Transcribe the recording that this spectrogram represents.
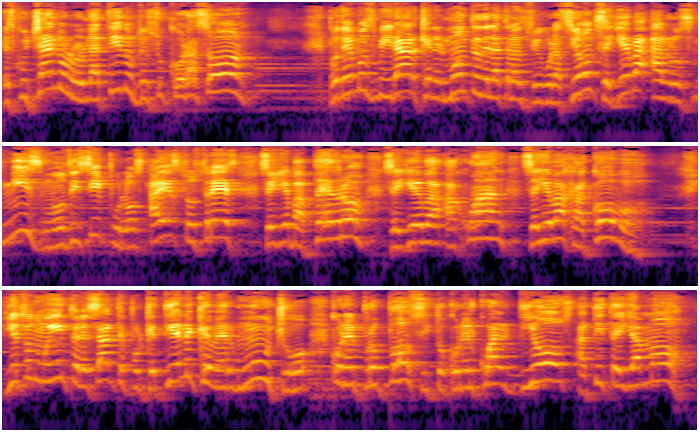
escuchando los latidos de su corazón. Podemos mirar que en el monte de la transfiguración se lleva a los mismos discípulos, a estos tres, se lleva a Pedro, se lleva a Juan, se lleva a Jacobo. Y esto es muy interesante porque tiene que ver mucho con el propósito con el cual Dios a ti te llamó.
